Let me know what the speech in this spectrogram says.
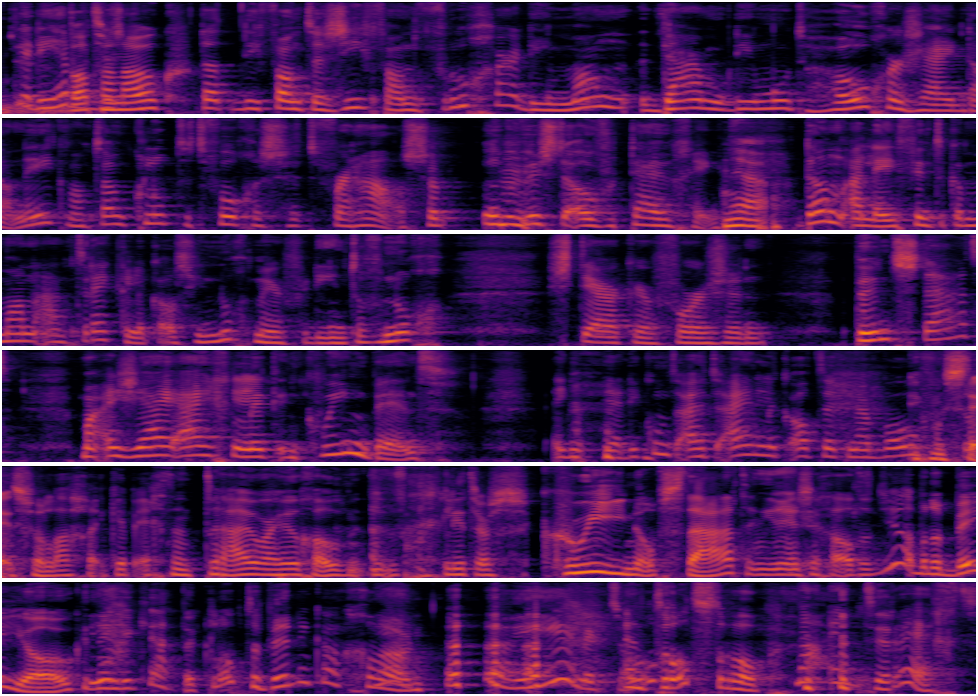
Ja, wat dan dus ook. Dat, die fantasie van vroeger, die man, daar, die moet hoger zijn dan ik. Want dan klopt het volgens het verhaal. Zo'n onbewuste overtuiging. Ja. Dan alleen vind ik een man aantrekkelijk als hij nog meer verdient. Of nog sterker voor zijn punt staat. Maar als jij eigenlijk een queen bent... En, ja, die komt uiteindelijk altijd naar boven. Ik moet steeds zo lachen. Ik heb echt een trui waar heel groot glitters Queen op staat. En iedereen zegt altijd, ja, maar dat ben je ook. En dan denk ik, ja, dat klopt, dat ben ik ook gewoon. Nou, heerlijk toch? En trots erop. Nou, en terecht.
